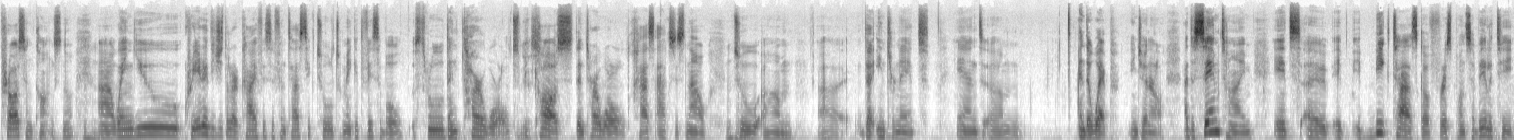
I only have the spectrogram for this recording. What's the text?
pros and cons. No, uh, when you create a digital archive, it's a fantastic tool to make it visible through the entire world Yes. because the entire world has access now to um, uh, the internet and um, and the web in general. At the same time, it's a, a, a big task of responsibility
